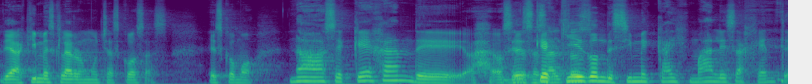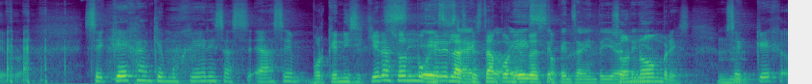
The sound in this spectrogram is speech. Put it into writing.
ya aquí mezclaron muchas cosas. Es como, no, se quejan de... ah, O sea, ¿De es que aquí es donde sí me cae mal esa gente, bro. se quejan que mujeres hace- hacen... Porque ni siquiera son Sí, mujeres las que están poniendo ese esto. pensamiento yo Son tenía. hombres. Se quejan...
